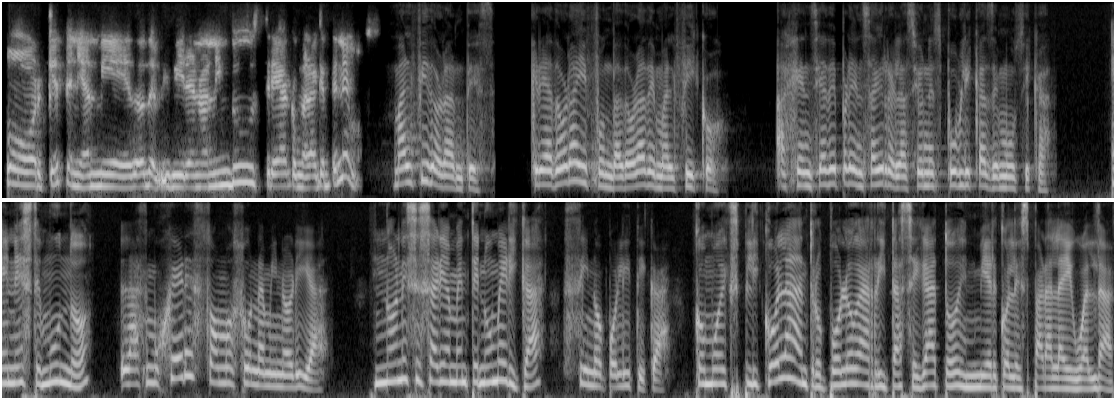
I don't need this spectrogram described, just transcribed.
porque tenían miedo de vivir en una industria como la que tenemos. Malfi Dorantes, creadora y fundadora de Malfico, agencia de prensa y relaciones públicas de música. En este mundo, las mujeres somos una minoría, no necesariamente numérica, sino política, como explicó la antropóloga Rita Segato en Miércoles para la Igualdad.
